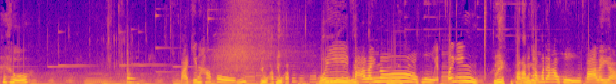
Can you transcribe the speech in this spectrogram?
ให้รู้ปลากินนะครับผมอยู่ครับอยู่ครับเฮ้ยโอ้โห ปลาอะไรเนาะโอ้โอ้โหเอ็ดติ้ง ดูดิพาลากไปไม่นู่นธรรมดาโอ้โหปลาอะไรอะ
